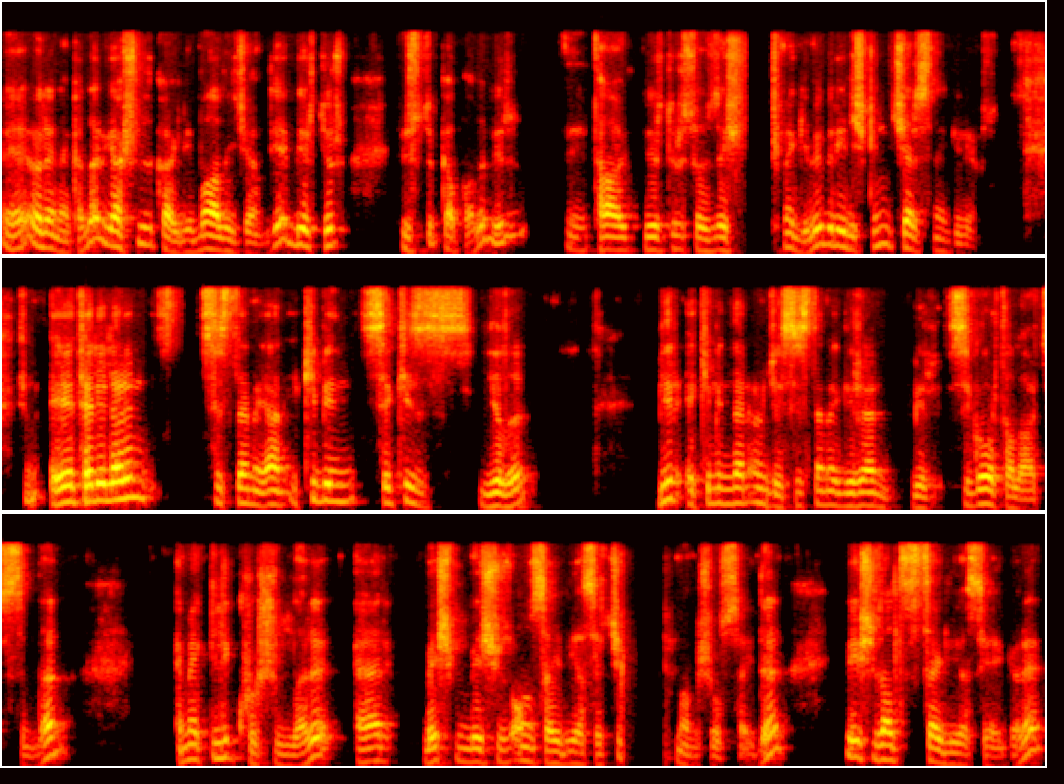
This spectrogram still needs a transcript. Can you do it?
e, ölene kadar yaşlılık aylığı bağlayacağım diye bir tür üstü kapalı bir e, taahhüt, bir tür sözleşme gibi bir ilişkinin içerisine giriyoruz. Şimdi EYT'lilerin sistemi yani 2008 yılı 1 Ekim'inden önce sisteme giren bir sigortalı açısından emeklilik koşulları eğer 5510 sayılı yasa çıkmamış olsaydı 506 sayılı yasaya göre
